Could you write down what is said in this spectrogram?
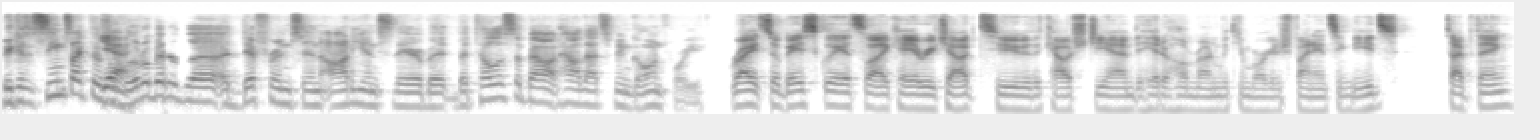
because it seems like there's yeah. a little bit of a, a, difference in audience there. But but tell us about how that's been going for you. Right. So basically, it's like, hey, reach out to the Couch GM to hit a home run with your mortgage financing needs, type thing.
